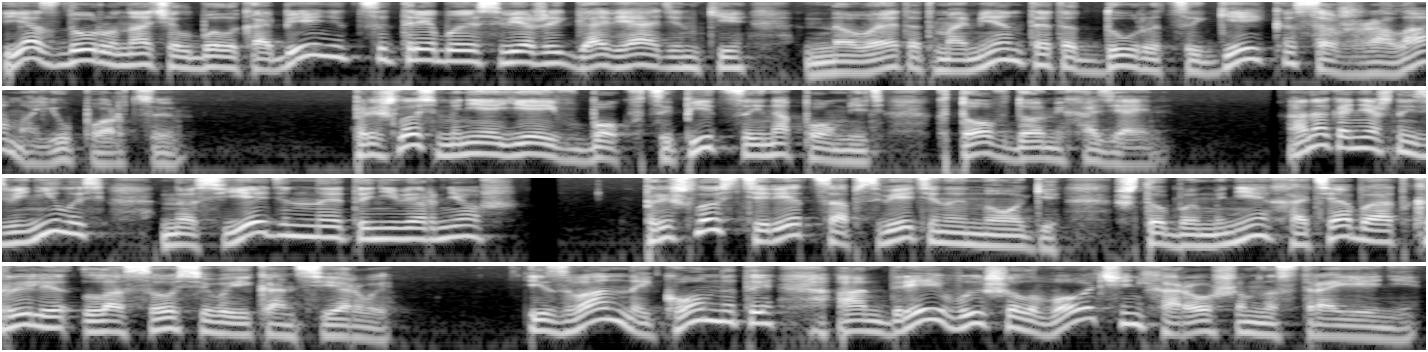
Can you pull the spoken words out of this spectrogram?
Я с дуру начал было кабениться, требуя свежей говядинки, но в этот момент эта дура-цигейка сожрала мою порцию. Пришлось мне ей в бок вцепиться и напомнить, кто в доме хозяин. Она, конечно, извинилась, но съеденное ты не вернешь. Пришлось тереться об Светины ноги, чтобы мне хотя бы открыли лососевые консервы. Из ванной комнаты Андрей вышел в очень хорошем настроении.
